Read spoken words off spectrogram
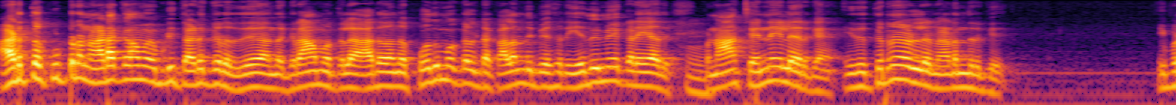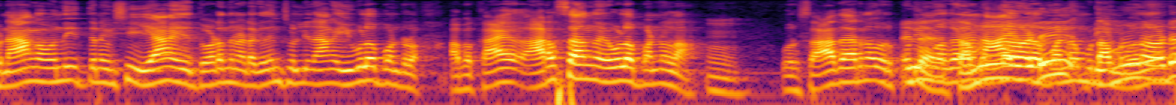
அடுத்த குற்றம் நடக்காம எப்படி தடுக்கிறது அந்த கிராமத்துல? அதை அந்த பொதுமக்கள்கிட்ட கலந்து பேசுறது எதுவுமே கிடையாது. இப்போ நான் சென்னையில் இருக்கேன். இது திருநெல்வேலியில் நடந்திருக்கு. இப்போ நாங்கள் வந்து இத்தனை விஷயம் ஏன் இது தொடர்ந்து நடக்குதுன்னு சொல்லி நாங்கள் இவ்வளோ பண்ணுறோம் அப்போ கா- அரசாங்கம் எவ்வளோ பண்ணலாம்? ஒரு சாதாரண ஒரு தமிழ்நாடு தமிழ்நாடு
